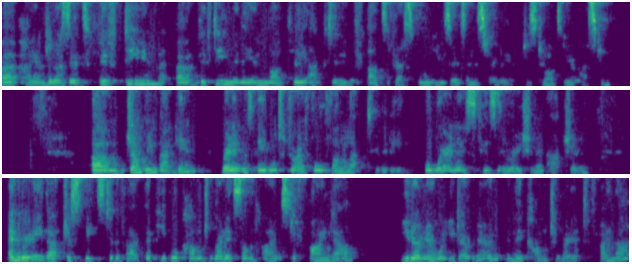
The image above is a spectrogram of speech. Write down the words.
Uh, hi, Angela. So it's 15, uh, 15 million monthly active ads addressable users in Australia, just to answer your question. Um, jumping back in, Reddit was able to drive full funnel activity, awareness, consideration, and action. And really, that just speaks to the fact that people come to Reddit sometimes to find out. You don't know what you don't know, and they come to Reddit to find that.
